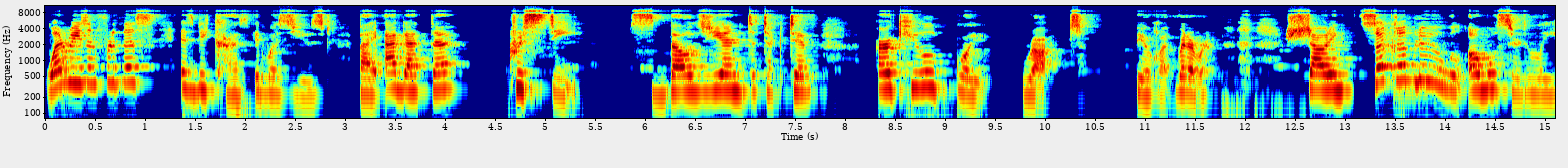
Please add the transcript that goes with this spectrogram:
One reason for this is because it was used by Agatha Christie, Belgian detective Hercule Poirot, Poirot, whatever. Shouting "Sacre bleu" will almost certainly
